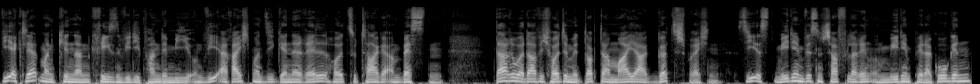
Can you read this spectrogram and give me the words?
Wie erklärt man Kindern Krisen wie die Pandemie und wie erreicht man sie generell heutzutage am besten? Darüber darf ich heute mit Dr. Maya Götz sprechen. Sie ist Medienwissenschaftlerin und Medienpädagogin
